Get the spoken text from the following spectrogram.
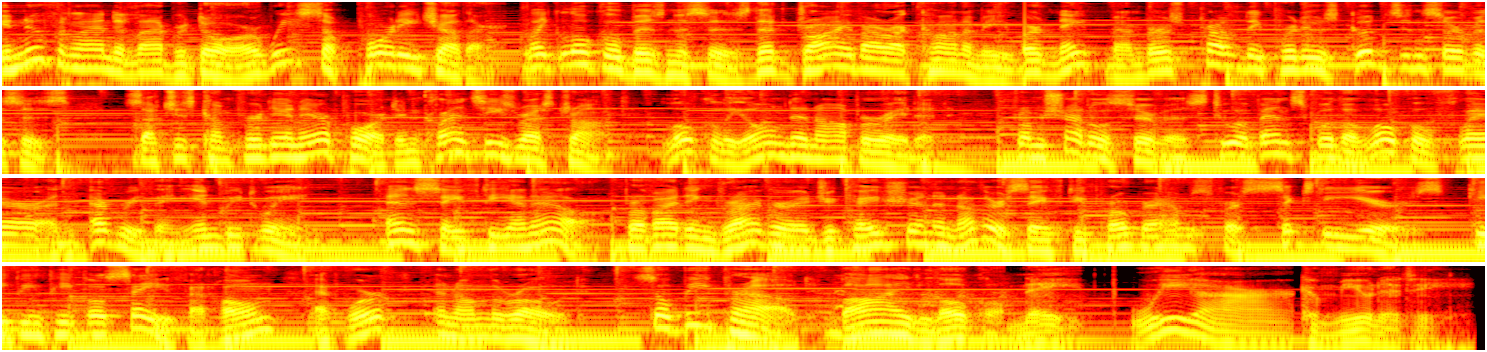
In Newfoundland and Labrador, we support each other, like local businesses that drive our economy, where NAPE members proudly produce goods and services, such as Comfort Inn Airport and Clancy's Restaurant, locally owned and operated, from shuttle service to events with a local flair and everything in between. And Safety NL, providing driver education and other safety programs for 60 years, keeping people safe at home, at work, and on the road. So be proud, buy local. NAPE, we are community.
